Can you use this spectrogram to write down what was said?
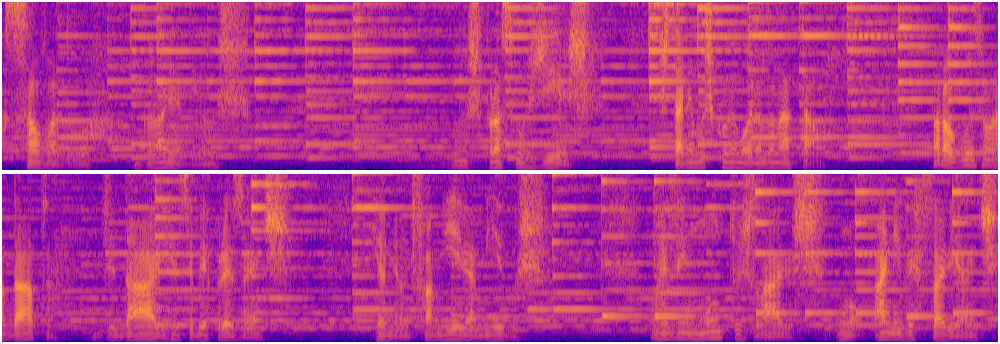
o Salvador. Glória a Deus. Nos próximos dias estaremos comemorando o Natal. Para alguns é uma data de dar e receber presentes, reunião de família, amigos, mas em muitos lares um aniversariante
